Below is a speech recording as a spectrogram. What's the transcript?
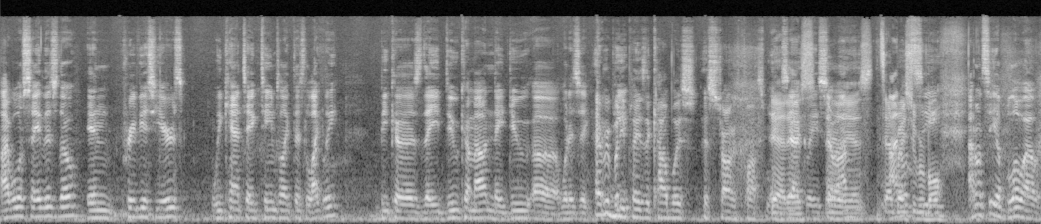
I will say this though. In previous years, we can't take teams like this lightly because they do come out and they do. Uh, what is it? Everybody plays the Cowboys as strong as possible. Yeah, it is. exactly. It So really is. It's everybody's don't Super see- Bowl. I don't see a blowout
